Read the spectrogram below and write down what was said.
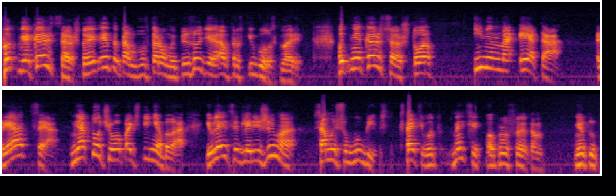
Вот мне кажется, что это там во втором эпизоде авторский голос говорит. Вот мне кажется, что именно эта реакция на то, чего почти не было, является для режима самой самоубийственной. Кстати, вот знаете, к вопросу этом, мне тут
